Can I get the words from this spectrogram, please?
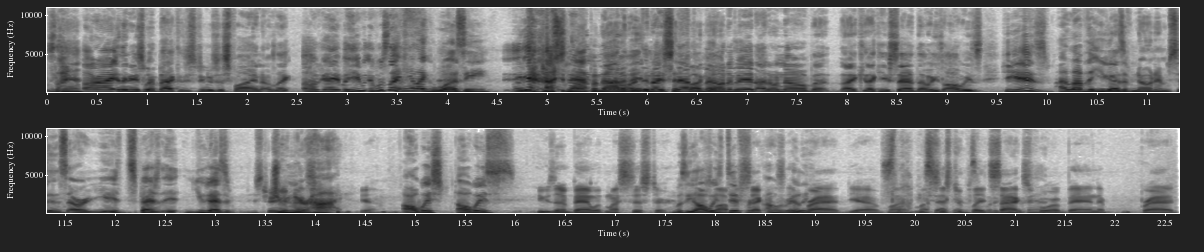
It's like, all right. And then he just went back. And he was just fine. I was like, okay, but he it was like And you're like, was he? Or did you snap don't him out of it? Did and I snap "Fuck him out of the-" it? I don't know, but like like you said though, he's always he is I love that you guys have known him since, or especially you guys, junior, Junior high. high yeah. Always, always. He was in a band with my sister. Was he always Sloppy different? Seconds Oh, really? And Brad, yeah. My, Sloppy my sister played what a great sax band. for a band that Brad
